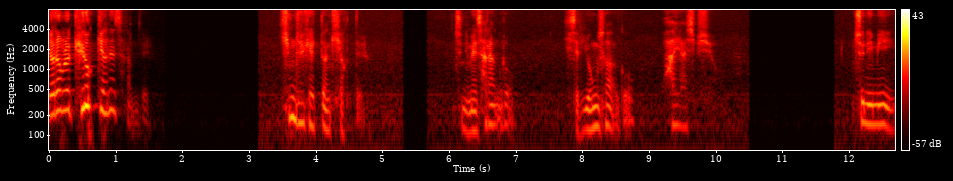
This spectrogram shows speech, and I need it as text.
여러분을 괴롭게 하는 사람들, 힘들게 했던 기억들, 주님의 사랑으로 이제 용서하고 화해하십시오. 주님이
